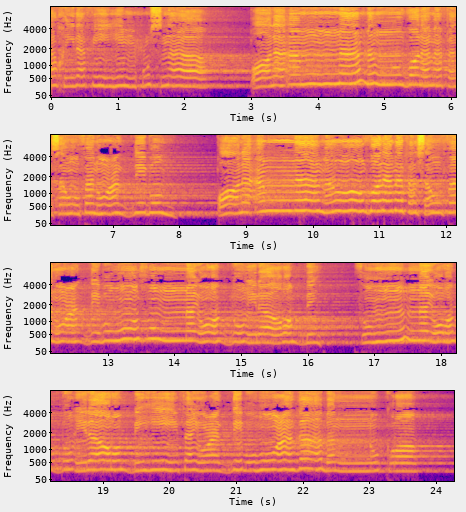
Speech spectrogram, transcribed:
أن تتخذ فيهم حسنا قال أما من ظلم فسوف نعذبه قال أما من ظلم فسوف نعذبه ثم يرد إلى ربه ثم يرد إلى ربه فيعذبه عذابا نكرا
